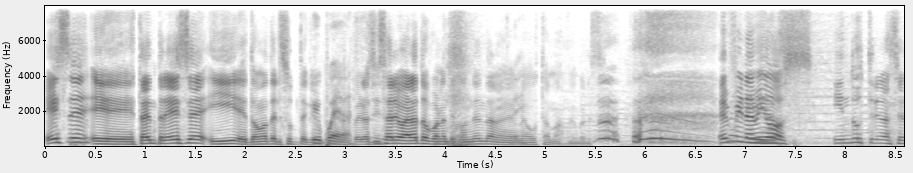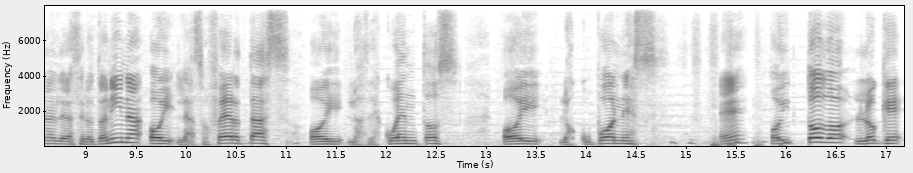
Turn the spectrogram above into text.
ese eh, está entre ese y eh, tomate el subte que, Que puedas. puedas. Pero si sale barato, ponete contenta, me, Sí. me gusta más, me parece. En fin, amigos, Industria Nacional de la Serotonina. Hoy las ofertas, hoy los descuentos, hoy los cupones. ¿eh? Hoy todo lo que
